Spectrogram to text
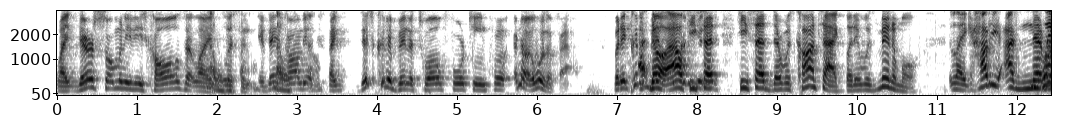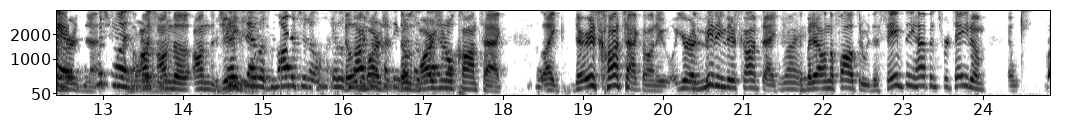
Like there are so many of these calls that like That listen, foul. if they That had gone the foul. like this could have been a 12, 14 point. No, it was a foul, but it could have no, it Alf. He been- said he said there was contact, but it was minimal. Like, how do you? I've never Where? heard that. Which one? On, Which on the on the They Jimmy. said it was marginal. It was There was, marginal margin- because he there was marginal ball. contact. Like there is contact on it. You're admitting there's contact, Right. But on the follow through, the same thing happens for Tatum, and woo,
